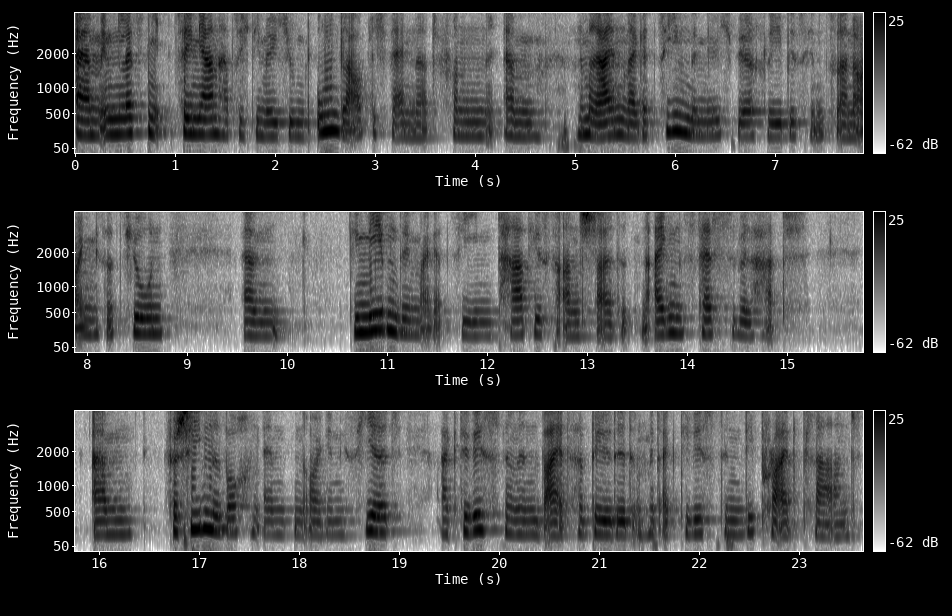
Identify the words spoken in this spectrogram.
Ähm, in den letzten zehn Jahren hat sich die Milchjugend unglaublich verändert. Von ähm, einem reinen Magazin, dem Milchbüchli, bis hin zu einer Organisation, ähm, die neben dem Magazin Partys veranstaltet, ein eigenes Festival hat, ähm, verschiedene Wochenenden organisiert, Aktivistinnen weiterbildet und mit Aktivistinnen die Pride plant.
